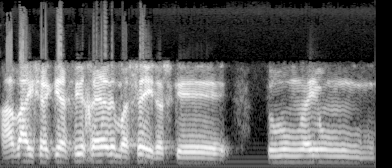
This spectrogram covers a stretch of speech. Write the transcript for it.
a baixa que a fija é de Maseiras, que tuvo un, aí un,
